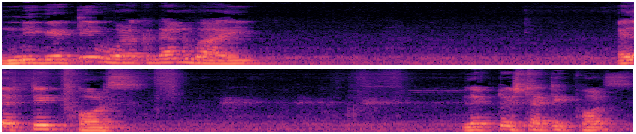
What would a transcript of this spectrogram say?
negative work done by electric force electrostatic force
